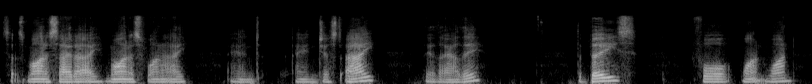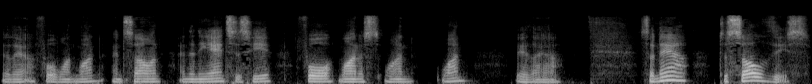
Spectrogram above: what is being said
So it's minus 8A, minus 1A, and, and just A. There they are there. The B's, 4, 1, 1. There they are, 4, 1, 1, and so on. And then the answers here, 4, minus 1, 1. There they are. So now, to solve this,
